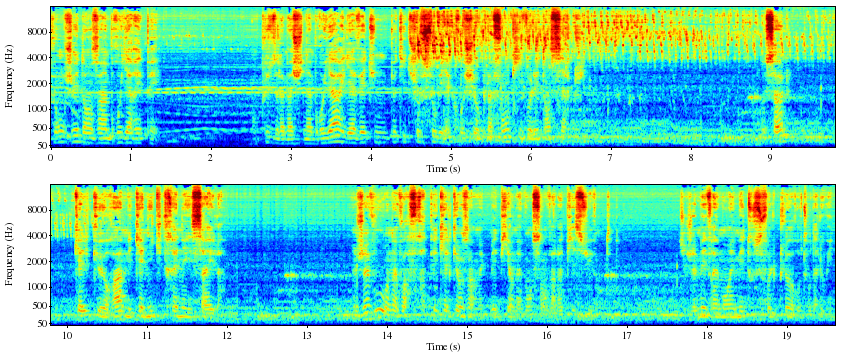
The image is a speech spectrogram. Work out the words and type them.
plongée dans un brouillard épais. En plus de la machine à brouillard, il y avait une petite chauve-souris accrochée au plafond qui volait en cercle. Au sol, quelques rats mécaniques traînaient ça et là. J'avoue en avoir frappé quelques-uns avec mes pieds en avançant vers la pièce suivante. Jamais vraiment aimé tout ce folklore autour d'Halloween.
